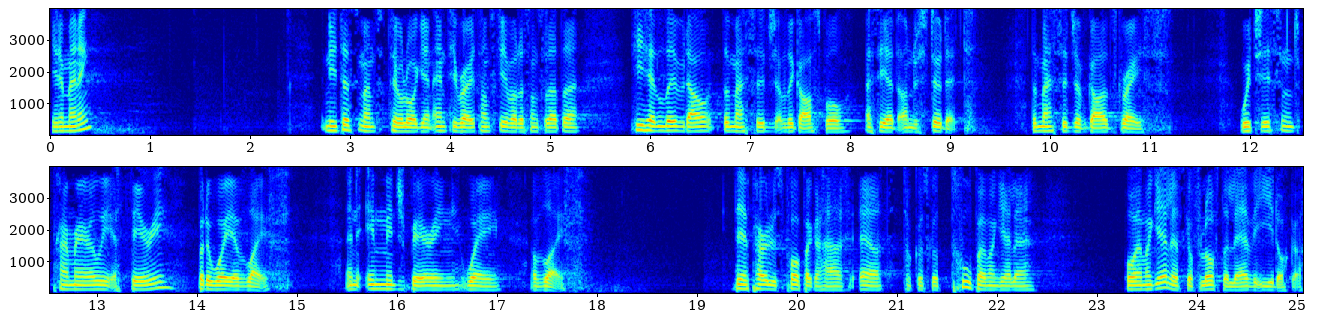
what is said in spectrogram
Gir det mening? Nytestamentsteologen N.T. Wright han skriver det sånn som dette. He had lived out the message of the gospel as he had understood it. The message of God's grace, which isn't primarily a theory, but a way of life. An image-bearing way of life. Det Paulus påpeker her, er at dere skal tro på evangeliet, og evangeliet skal få lov til å leve i dere.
